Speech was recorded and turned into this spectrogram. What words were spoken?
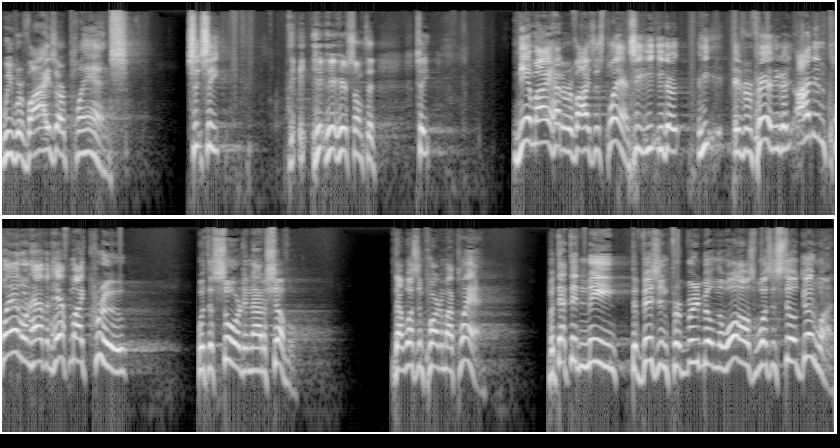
We revise our plans. See, see here, here's something. See, Nehemiah had to revise his plans. He, he, he goes, he, he, prepared, he goes, I didn't plan on having half my crew with a sword and not a shovel. That wasn't part of my plan. But that didn't mean the vision for rebuilding the walls wasn't still a good one.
